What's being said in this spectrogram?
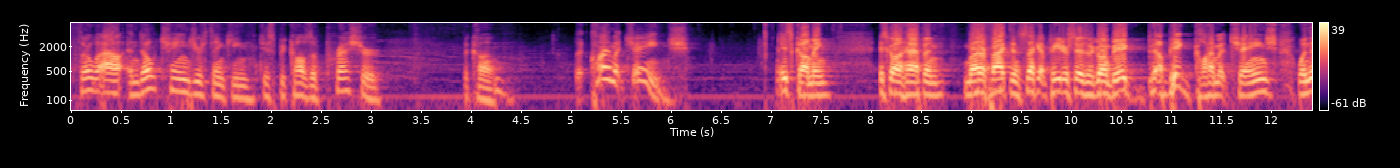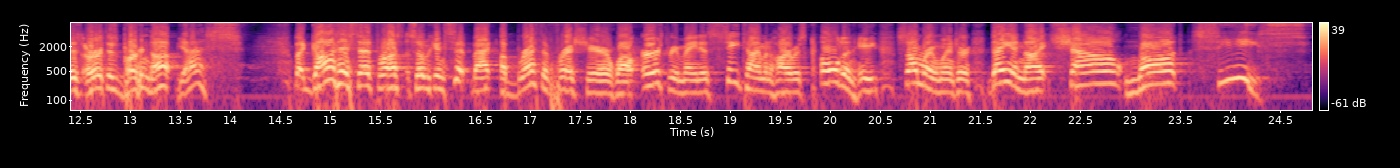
throw out and don't change your thinking just because of pressure to come. But climate change is coming. It's going to happen. Matter of fact, in 2 Peter says there's going to be a, a big climate change when this earth is burned up. Yes. But God has said for us so we can sit back a breath of fresh air while earth remaineth, seedtime and harvest, cold and heat, summer and winter, day and night shall not cease.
